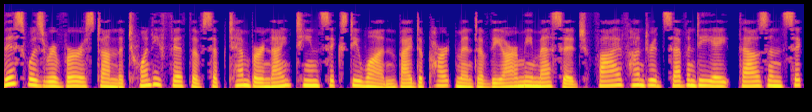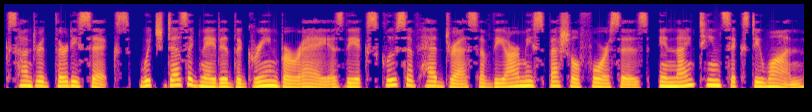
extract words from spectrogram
This was reversed on 25 September 1961 by Department of the Army Message 578636, which designated the Green Beret as the exclusive headdress of the Army Special Forces. In 1961,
